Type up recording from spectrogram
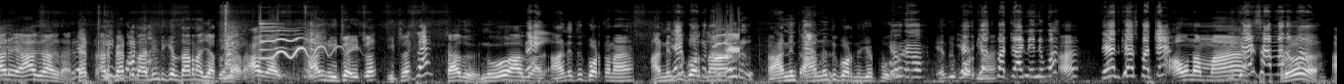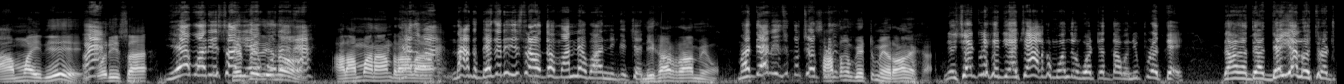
అరే ఇట్లా ఇట్లా కాదు నువ్వు ఆగు కొడతానా? ఆయన ఎందుకు కొడతానా? ఆయన చెప్పు. ఎందుకు అవునమ్మా. ఇప్పుడు ఆ అమ్మాయిది ఒరిసా చెప్పేది వాళ్ళ అమ్మ నాన్న రాలా? నాకు దగ్గర తీసుకురావద్దాం? మధ్యాహ్నం సంతకం మేము రామేక నేను మందులు కొట్టిద్దామని ఇప్పుడు వస్తే. దెయ్యాలు వచ్చినట్టు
